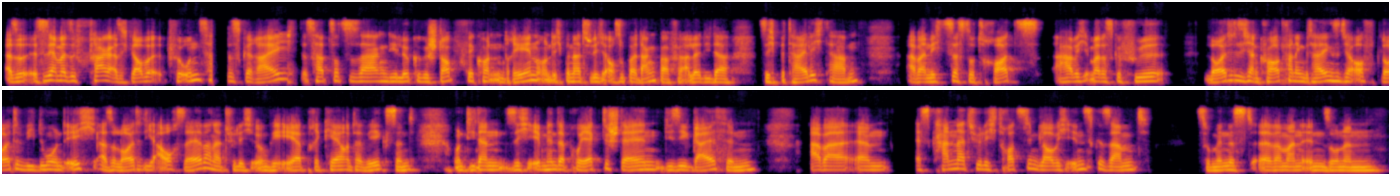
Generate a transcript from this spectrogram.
Also es ist ja immer so die Frage, also ich glaube, für uns hat es gereicht. Es hat sozusagen die Lücke gestopft, wir konnten drehen und ich bin natürlich auch super dankbar für alle, die da sich beteiligt haben. Aber nichtsdestotrotz habe ich immer das Gefühl, Leute, die sich an Crowdfunding beteiligen, sind ja oft Leute wie du und ich, also Leute, die auch selber natürlich irgendwie eher prekär unterwegs sind und die dann sich eben hinter Projekte stellen, die sie geil finden. Aber ähm, es kann natürlich trotzdem, glaube ich, insgesamt, zumindest äh, wenn man in so einen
